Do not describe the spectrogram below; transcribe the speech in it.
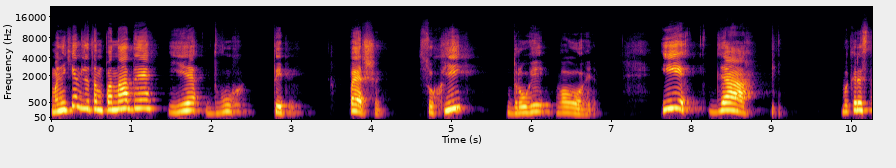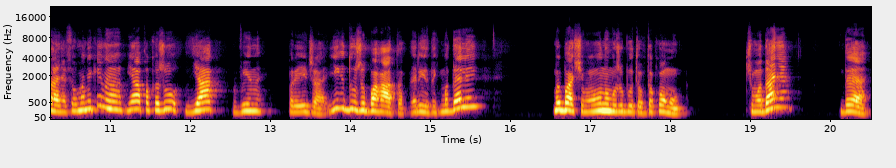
Манекен для тампонади є двох типів. Перший сухий, другий вологий. І для використання цього манекена я покажу, як він приїжджає. Їх дуже багато різних моделей. Ми бачимо, воно може бути в такому чемодані, де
